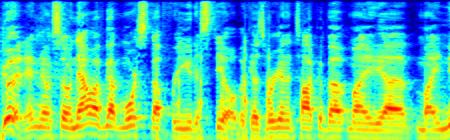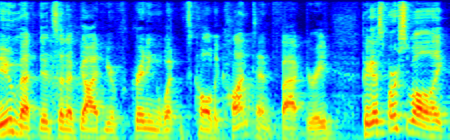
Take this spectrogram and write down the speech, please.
Good. And so now I've got more stuff for you to steal because we're going to talk about my uh, my new methods that I've got here for creating what's called a content factory. Because first of all, like,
